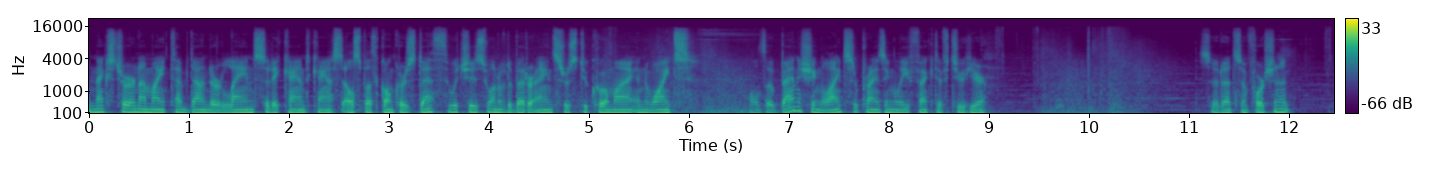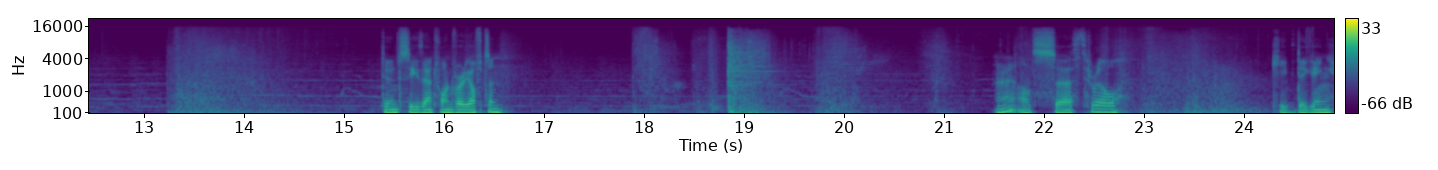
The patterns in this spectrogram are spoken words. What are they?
Next turn I might tap down their land so they can't cast Elspeth Conquers Death, which is one of the better answers to Koma and white. Although Banishing Light surprisingly effective too here. So that's unfortunate. Don't see that one very often. Alright, let's uh, thrill. Keep digging.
